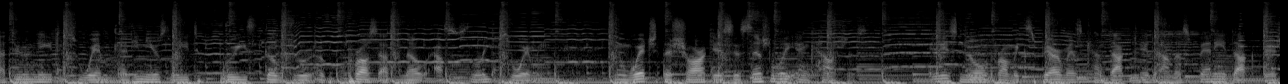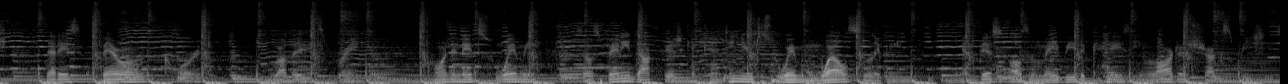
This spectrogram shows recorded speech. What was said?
That do need to swim continuously to breathe go through a process known as sleep swimming, in which the shark is essentially unconscious. It is known from experiments conducted on the spiny dogfish that is barrel cord rather than spring. Coordinate swimming, so spiny dogfish can continue to swim while sleeping, and this also may be the case in larger shark species.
